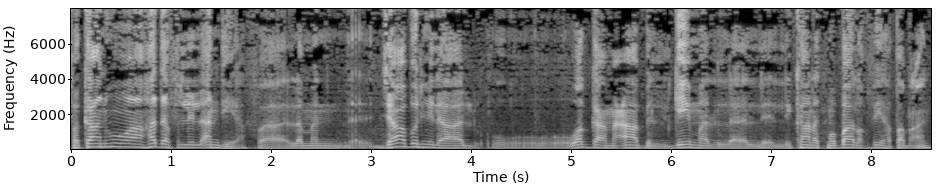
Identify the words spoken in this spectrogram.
فكان هو هدف للأندية. فلما جابوا الهلال ووقع معاه بالقيمة اللي كانت مبالغ فيها طبعا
